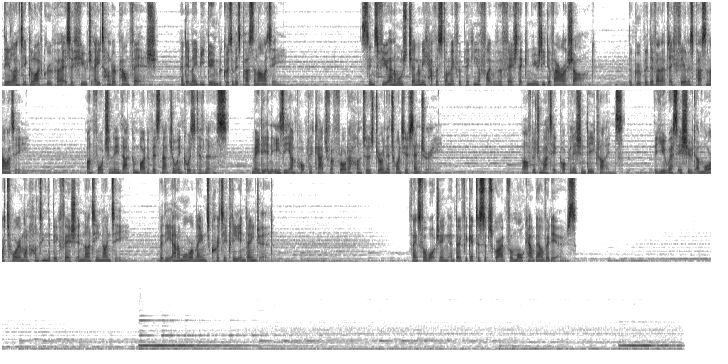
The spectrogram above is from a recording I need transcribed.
The Atlantic goliath grouper is a huge 800 pound fish, and it may be doomed because of its personality. Since few animals generally have the stomach for picking a fight with a fish that can usually devour a shark, the grouper developed a fearless personality. Unfortunately, that combined with its natural inquisitiveness, made it an easy and popular catch for Florida hunters during the 20th century. After dramatic population declines, the US issued a moratorium on hunting the big fish in 1990, but the animal remains critically endangered. Thanks for watching and don't forget to subscribe for more countdown videos.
